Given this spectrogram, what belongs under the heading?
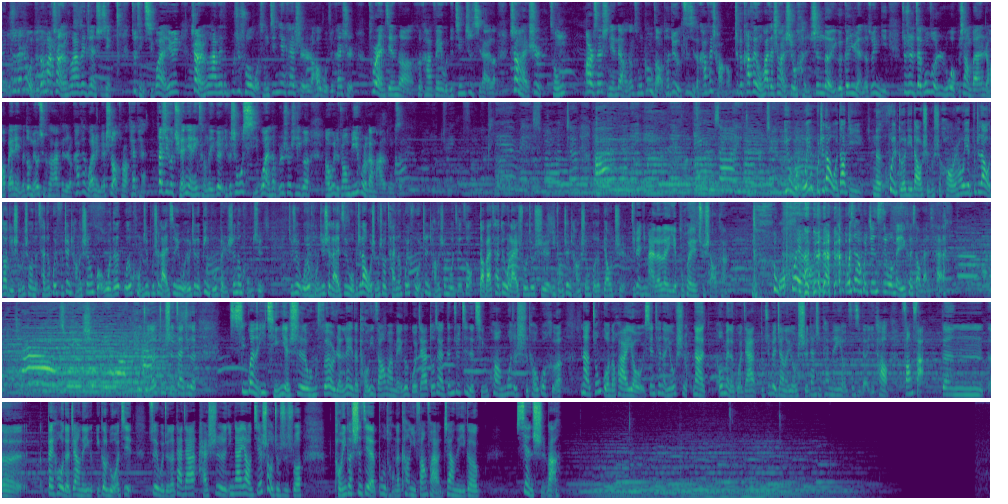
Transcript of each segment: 不是，但是我觉得骂上海人喝咖啡这件事情就挺奇怪，因为上海人喝咖啡，他不是说我从今天开始，然后我就开始突然间的喝咖啡，我就精致起来了。上海是从二三十年代，好像从更早，它就有自己的咖啡厂了。这个咖啡文化在上海是有很深的一个根源的，所以你就是在工作日如果不上班，然后白领们都没有去喝咖啡的时候，咖啡馆里面是老头老太太，它是一个全年龄层的一个一个生活习惯，它不是说是一个啊为了装逼或者干嘛的东西。为我我也不知道我到底能会隔离到什么时候，然后我也不知道我到底什么时候能才能恢复正常的生活。我的我的恐惧不是来自于我对这个病毒本身的恐惧，就是我的恐惧是来自于我不知道我什么时候才能恢复我正常的生活节奏。小白菜对我来说就是一种正常生活的标志，即便你买了了也不会去烧它。我会了，我现在我现在会珍惜我每一颗小白菜。我觉得就是在这个新冠的疫情，也是我们所有人类的头一遭嘛。每个国家都在根据自己的情况摸着石头过河。那中国的话有先天的优势，那欧美的国家不具备这样的优势，但是他们也有自己的一套方法跟呃背后的这样的一个一个逻辑。所以我觉得大家还是应该要接受，就是说同一个世界不同的抗疫方法这样的一个现实吧。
